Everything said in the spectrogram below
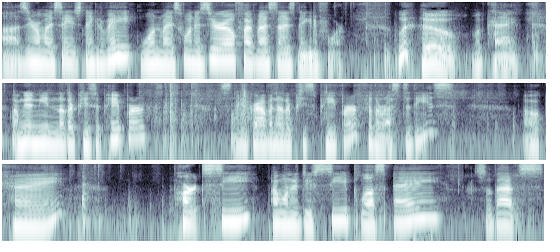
Uh, 0 minus 8 is negative 8. 1 minus 1 is 0. 5 minus 9 is negative 4. Woohoo! Okay. I'm going to need another piece of paper. So let me grab another piece of paper for the rest of these. Okay. Part C, I want to do C plus A. So that's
